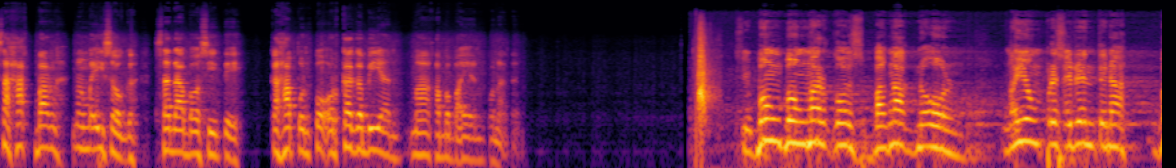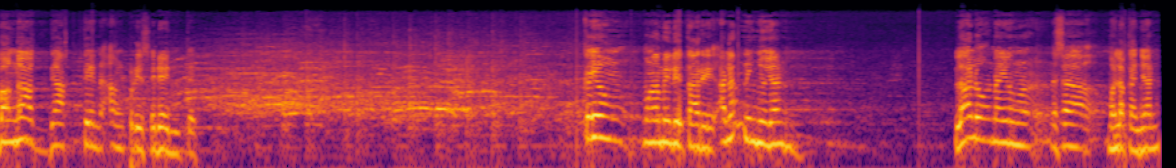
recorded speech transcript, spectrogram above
sa hakbang ng Maisog sa Davao City kahapon po or kagabihan mga kababayan po natin. Si Bongbong Marcos bangag noon. Ngayong presidente na, bangag natin ang presidente. Kayong mga military, alam ninyo yan? Lalo na yung nasa Malacanang.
